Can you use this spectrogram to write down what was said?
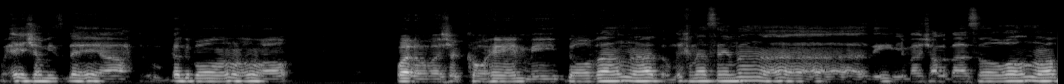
ואש המזבח תוגד בו. ולבש הכהן מדובד ומכנס עבד, ילבש על בשורו,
